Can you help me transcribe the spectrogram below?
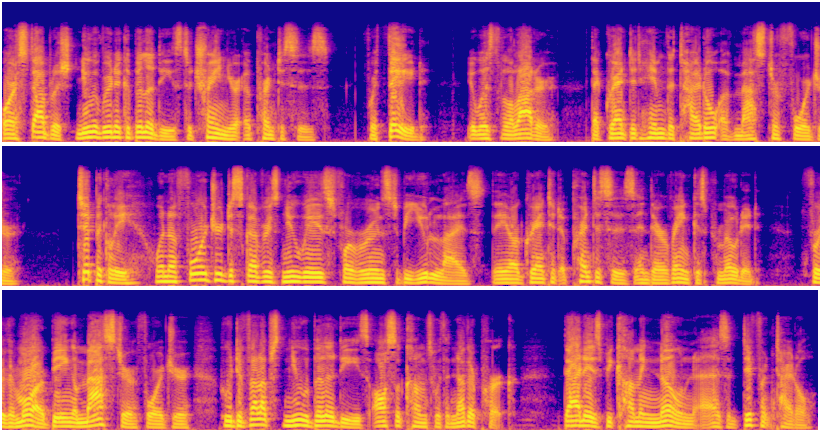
or established new runic abilities to train your apprentices. For Thade, it was the latter that granted him the title of Master Forger. Typically, when a forger discovers new ways for runes to be utilized, they are granted apprentices and their rank is promoted. Furthermore, being a master forger who develops new abilities also comes with another perk, that is becoming known as a different title,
